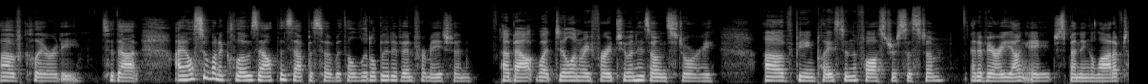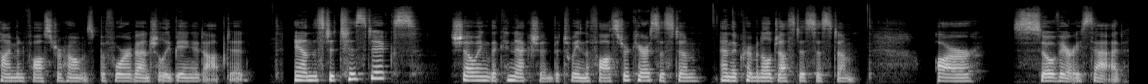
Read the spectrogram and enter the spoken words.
of clarity to that. I also want to close out this episode with a little bit of information about what Dylan referred to in his own story of being placed in the foster system at a very young age, spending a lot of time in foster homes before eventually being adopted. And the statistics showing the connection between the foster care system and the criminal justice system are so very sad.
